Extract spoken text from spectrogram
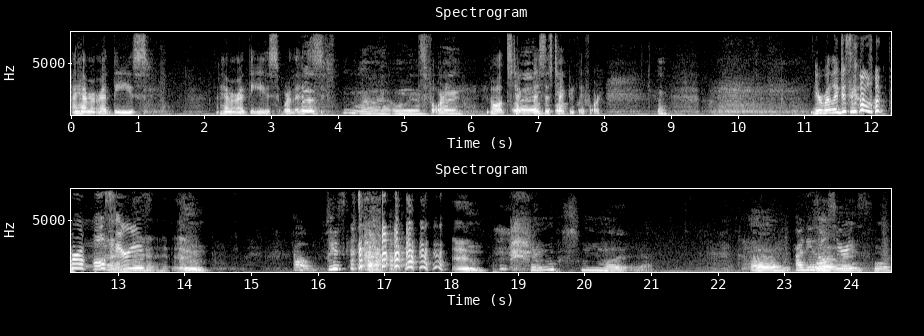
I haven't read these. I haven't read these or this. It's four. Well, it's tec- this is technically four. You're really just gonna look for a full series? Oh, please. Uh, Are these all series? Four.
